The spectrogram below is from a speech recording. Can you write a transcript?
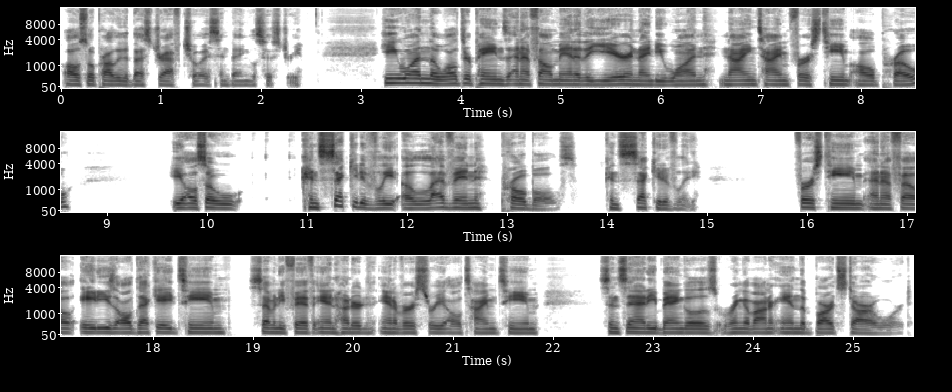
Also, probably the best draft choice in Bengals history. He won the Walter Payne's NFL Man of the Year in 91, nine time first team All Pro. He also consecutively 11 Pro Bowls consecutively. First team NFL 80s all decade team, 75th and 100th anniversary all time team, Cincinnati Bengals Ring of Honor, and the Bart Starr Award.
